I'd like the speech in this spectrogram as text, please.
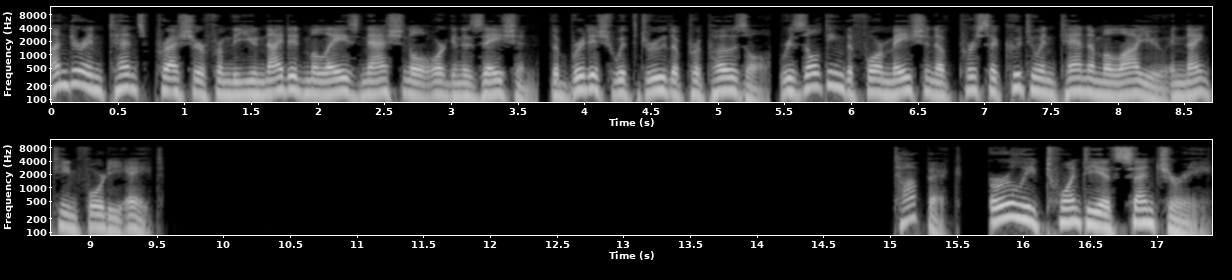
Under intense pressure from the United Malays National Organization, the British withdrew the proposal, resulting the formation of Persekutuan Tanah Melayu in 1948. Early 20th century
